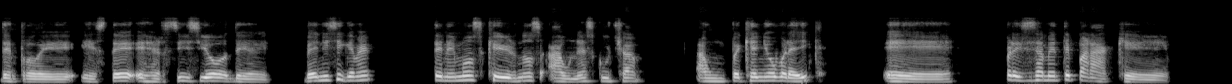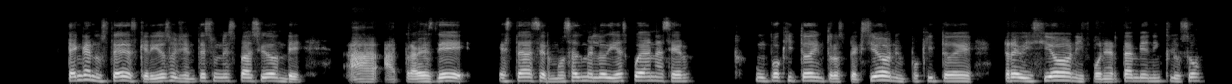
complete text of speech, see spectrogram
dentro de este ejercicio de ven y sígueme, tenemos que irnos a una escucha, a un pequeño break. Eh, precisamente para que tengan ustedes, queridos oyentes, un espacio donde a, través de estas hermosas melodías puedan hacer un poquito de introspección, un poquito de revisión y poner también incluso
